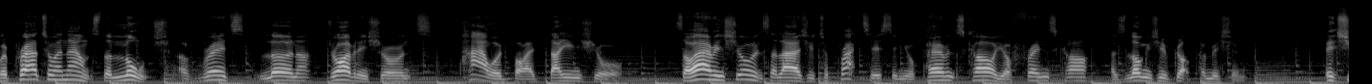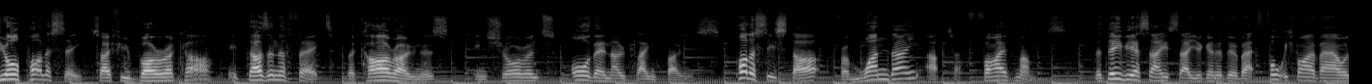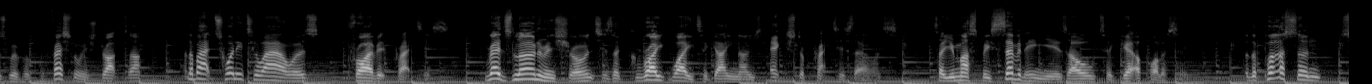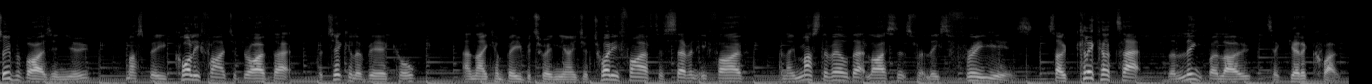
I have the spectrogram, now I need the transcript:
We're proud to announce the launch of Red's Learner Driving Insurance powered by Dayinsure. So our insurance allows you to practice in your parents' car or your friend's car as long as you've got permission. It's your policy, so if you borrow a car, it doesn't affect the car owner's insurance or their no claims bonus. Policies start from one day up to five months. The DVSA say you're going to do about 45 hours with a professional instructor and about 22 hours private practice. Red's Learner Insurance is a great way to gain those extra practice hours. So you must be 17 years old to get a policy. But the person supervising you must be qualified to drive that particular vehicle and they can be between the age of 25 to 75 and they must have held that licence for at least three years. So click or tap the link below to get a quote.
